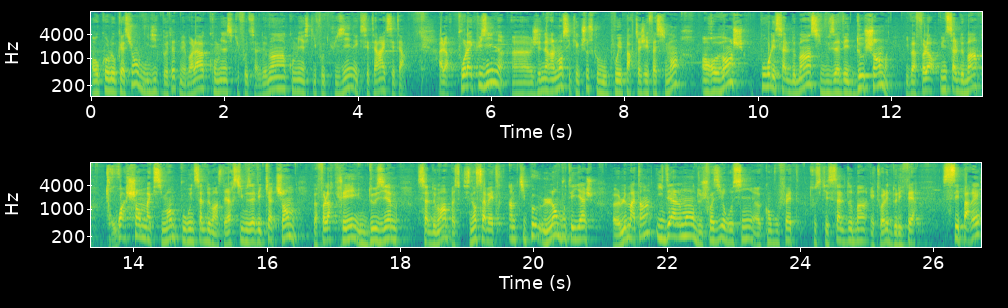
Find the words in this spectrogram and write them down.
en colocation, vous vous dites peut-être, mais voilà, combien est-ce qu'il faut de salle de bain, combien est-ce qu'il faut de cuisine, etc. etc. Alors, pour la cuisine, euh, généralement, c'est quelque chose que vous pouvez partager facilement. En revanche, pour les salles de bain, si vous avez deux chambres, il va falloir une salle de bain, trois chambres maximum pour une salle de bain. C'est-à-dire si vous avez quatre chambres, il va falloir créer une deuxième salle de bain parce que sinon ça va être un petit peu l'embouteillage euh, le matin. Idéalement de choisir aussi euh, quand vous faites tout ce qui est salle de bain et toilette de les faire séparés.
